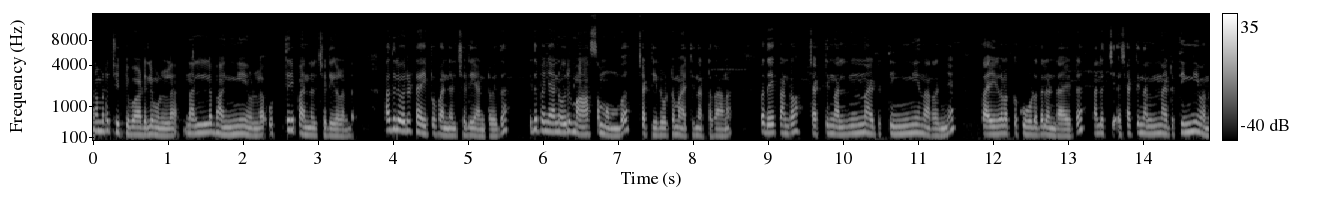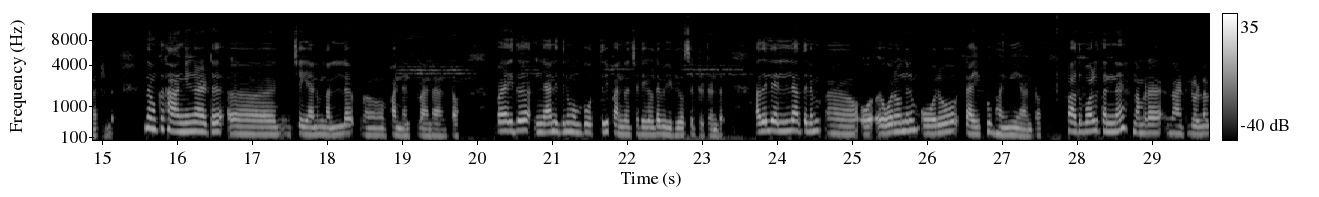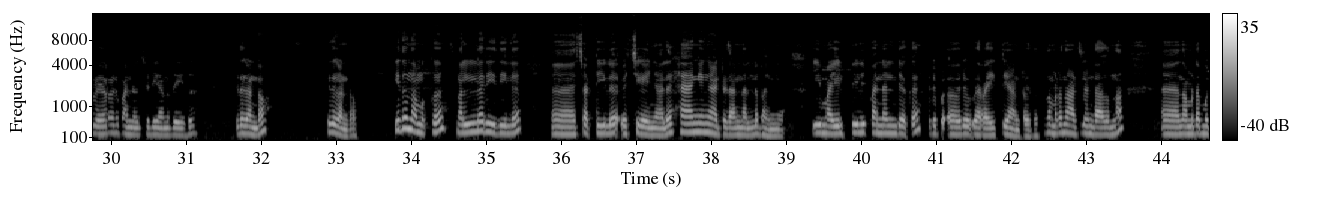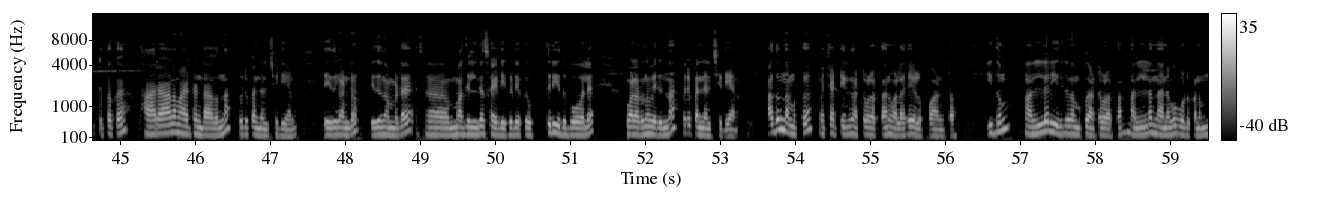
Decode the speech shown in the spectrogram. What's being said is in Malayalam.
നമ്മുടെ ചുറ്റുപാടിലുമുള്ള നല്ല ഭംഗിയുള്ള ഒത്തിരി പന്നൽ ചെടികളുണ്ട്. അതിലൊരു ടൈപ്പ് പന്നൽ ചെടിയാണ് കേട്ടോ ഇത്. ഇതിപ്പോൾ ഞാൻ ഒരു മാസം മുമ്പ് ചട്ടിയിലോട്ട് മാറ്റി നട്ടതാണ്. ഇപ്പോൾ ദേ കണ്ടോ ചട്ടി നന്നായിട്ട് തിങ്ങി നിറഞ്ഞ് തൈകളൊക്കെ കൂടുതലുണ്ടായിട്ട് നല്ല ചട്ടി നന്നായിട്ട് തിങ്ങി വന്നിട്ടുണ്ട്. നമുക്ക് ഹാങ്ങിങ് ആയിട്ട് ചെയ്യാനും നല്ല പന്നൽ പ്ലാന്റാണ് കേട്ടോ അപ്പോൾ ഇത് ഞാൻ ഇതിനു മുമ്പ് ഒത്തിരി പന്നൽ ചെടികളുടെ വീഡിയോസ് ഇട്ടിട്ടുണ്ട്. അതിലെല്ലാത്തിലും ഓരോന്നിനും ഓരോ ടൈപ്പ് ഭംഗിയാണ് കേട്ടോ അപ്പോൾ അതുപോലെ തന്നെ നമ്മുടെ നാട്ടിലുള്ള വേറൊരു പന്നൽ ചെടിയാണ് ദേ ഇത്. ഇത് കണ്ടോ? ഇത് കണ്ടോ? ഇത് നമുക്ക് നല്ല രീതിയിൽ ചട്ടിയിൽ വെച്ച് കഴിഞ്ഞാൽ ഹാങ്ങിങ് ആയിട്ട് ഇടാൻ നല്ല ഭംഗിയാണ് ഈ മയിൽപ്പീലി പന്നലിന്റെയൊക്കെ ഒരു ഒരു വെറൈറ്റിയാണ് കേട്ടോ ഇത്. നമ്മുടെ നാട്ടിലുണ്ടാകുന്ന നമ്മുടെ മുറ്റത്തൊക്കെ ധാരാളമായിട്ടുണ്ടാകുന്ന ഒരു പന്നൽ ചെടിയാണ്. ഇത് കണ്ടോ? ഇത് നമ്മുടെ മതിലിന്റെ സൈഡിൽ കൂടിയൊക്കെ ഒത്തിരി ഇതുപോലെ വളർന്നു വരുന്ന ഒരു പന്നൽ ചെടിയാണ്. അതും നമുക്ക് ചട്ടിയിൽ നട്ട് വളർത്താൻ വളരെ എളുപ്പമാണ് കേട്ടോ ഇതും നല്ല രീതിയിൽ നമുക്ക് നട്ട് വളർത്താം. നല്ല നനവ് കൊടുക്കണം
